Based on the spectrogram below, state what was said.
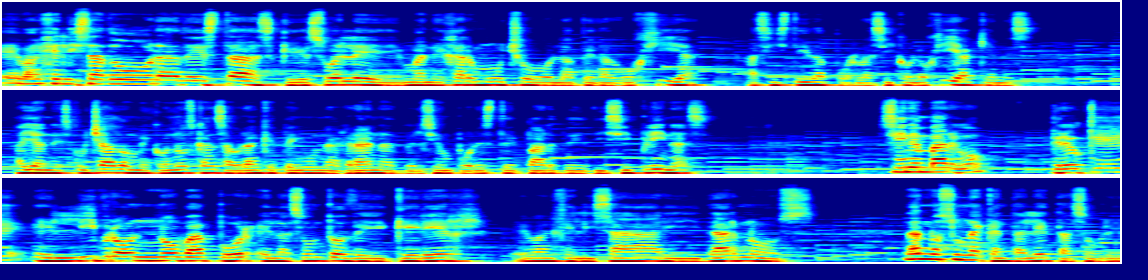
evangelizadora de estas que suele manejar mucho la pedagogía asistida por la psicología. Quienes hayan escuchado, me conozcan, sabrán que tengo una gran adversión por este par de disciplinas. Sin embargo, creo que el libro no va por el asunto de querer evangelizar y darnos darnos una cantaleta sobre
